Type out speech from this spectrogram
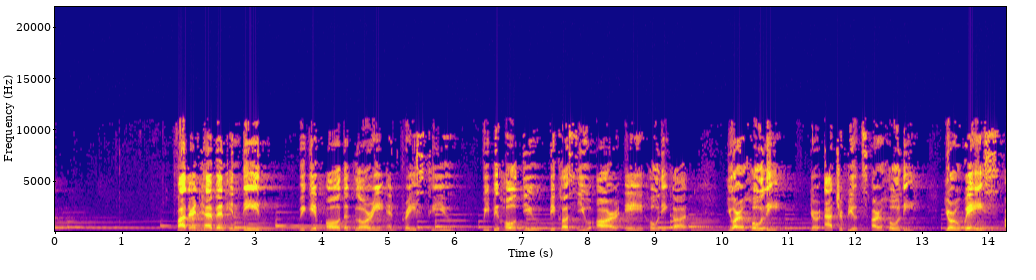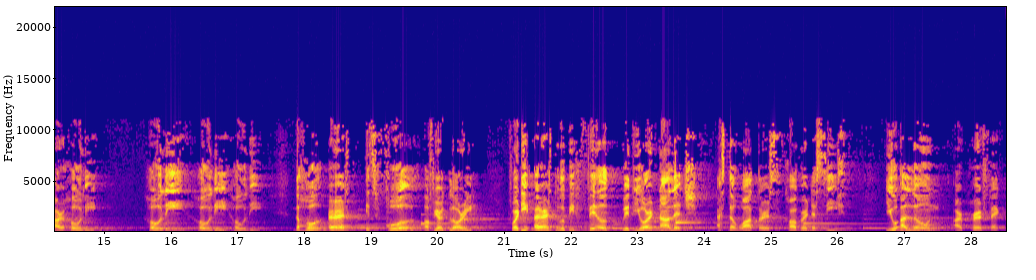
Father in heaven, indeed, we give all the glory and praise to you. We behold you because you are a holy God. You are holy. Your attributes are holy. Your ways are holy. Holy, holy, holy. The whole earth is full of your glory. For the earth will be filled with your knowledge as the waters cover the sea. You alone are perfect.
